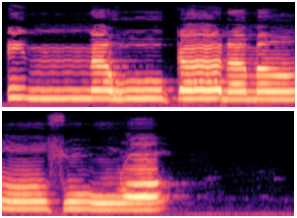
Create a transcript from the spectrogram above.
إنه كان منصورا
